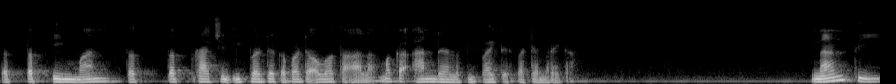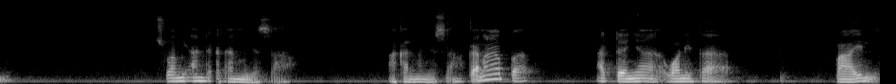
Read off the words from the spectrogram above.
tetap iman tetap rajin ibadah kepada Allah Ta'ala maka anda lebih baik daripada mereka. Nanti suami anda akan menyesal. Akan menyesal. Karena apa? Adanya wanita lain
